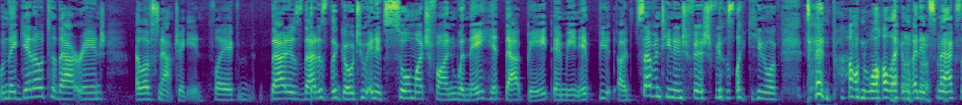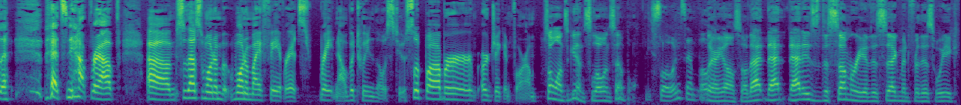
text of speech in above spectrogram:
When they get out to that range, I love snap jigging. Like that is that is the go-to, and it's so much fun when they hit that bait. I mean, it a 17-inch fish feels like you know a 10-pound walleye when it smacks that that snap rap. Um, so that's one of one of my favorites right now between those two, slip bobber or, or jigging for them. So once again, slow and simple. Slow and simple. There you go. So that that that is the summary of this segment for this week.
